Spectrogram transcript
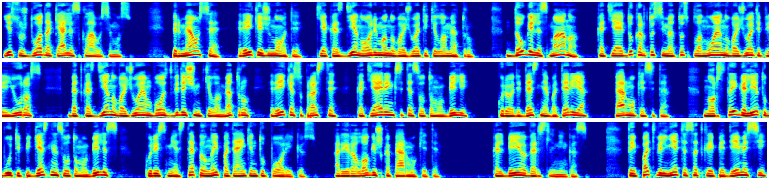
jis užduoda kelis klausimus. Pirmiausia, reikia žinoti, kiek kasdien norima nuvažiuoti kilometrų. Daugelis mano, kad jei du kartus į metus planuoja nuvažiuoti prie jūros, bet kasdien nuvažiuojam vos 20 km, reikia suprasti, kad jei rinksitės automobilį, kurio didesnė baterija, permokėsite. Nors tai galėtų būti pigesnis automobilis, kuris mieste pilnai patenkintų poreikius. Ar yra logiška permokėti? Kalbėjo verslininkas. Taip pat Vilnietis atkreipė dėmesį,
